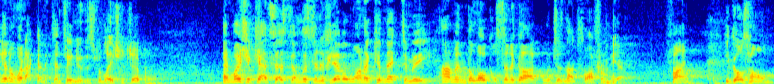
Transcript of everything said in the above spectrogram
You know, we're not going to continue this relationship. And Moshe Katz says to him, listen, if you ever want to connect to me, I'm in the local synagogue, which is not far from here. Fine. He goes home,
